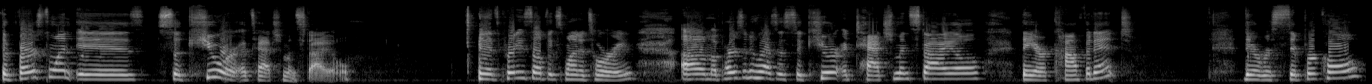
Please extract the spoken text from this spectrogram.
The first one is secure attachment style. And it's pretty self explanatory. Um, a person who has a secure attachment style, they are confident, they're reciprocal,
